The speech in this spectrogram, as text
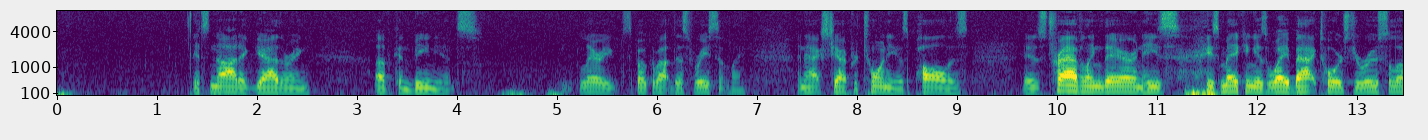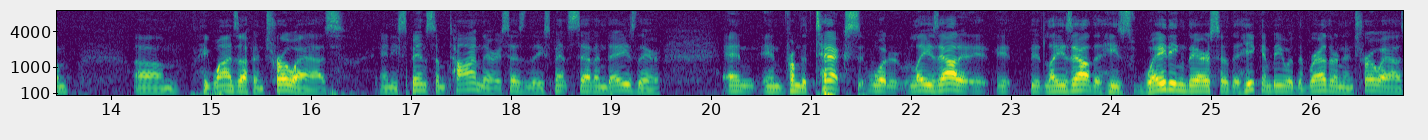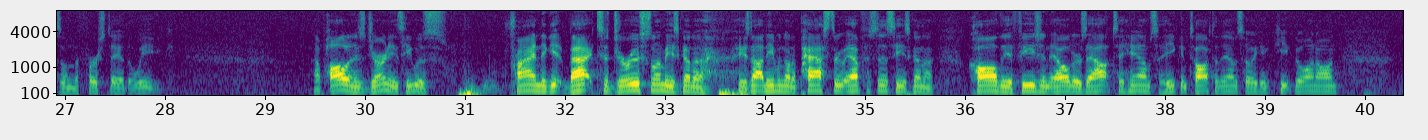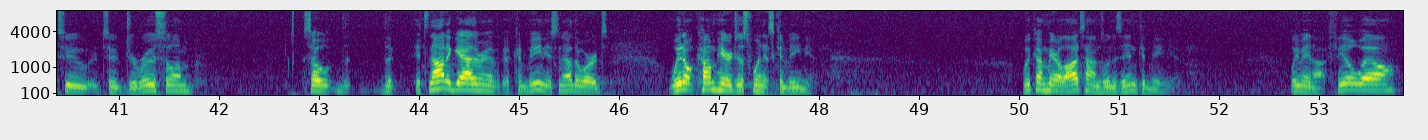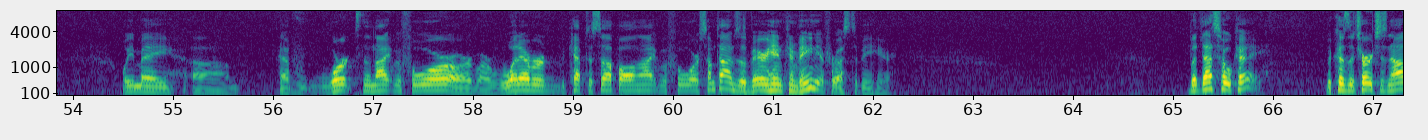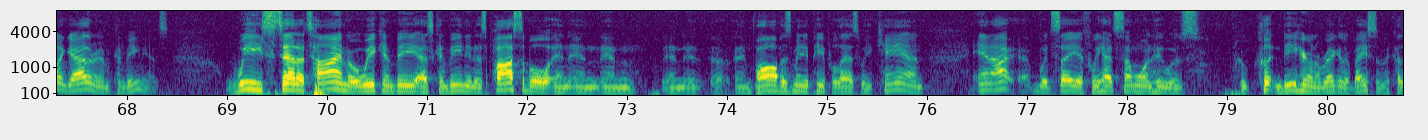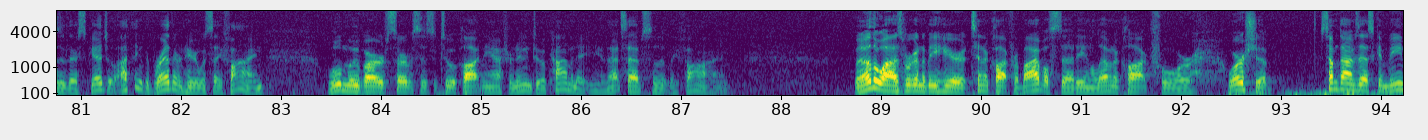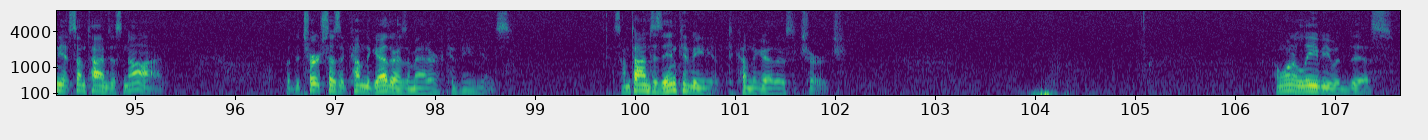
it's not a gathering of convenience. Larry spoke about this recently in Acts chapter 20 as Paul is, is traveling there and he's, he's making his way back towards Jerusalem. Um, he winds up in Troas and he spends some time there. It says that he spent seven days there. And, and from the text, what it lays out, it, it, it lays out that he's waiting there so that he can be with the brethren in Troas on the first day of the week. Now, Paul in his journeys, he was trying to get back to Jerusalem. He's, gonna, he's not even going to pass through Ephesus. He's going to call the Ephesian elders out to him so he can talk to them so he can keep going on to, to Jerusalem. So the, the, it's not a gathering of convenience. In other words, we don't come here just when it's convenient. We come here a lot of times when it's inconvenient. We may not feel well. We may um, have worked the night before or, or whatever kept us up all night before. Sometimes it's very inconvenient for us to be here. But that's okay because the church is not a gathering of convenience. We set a time where we can be as convenient as possible and, and, and, and uh, involve as many people as we can. And I would say if we had someone who was who couldn't be here on a regular basis because of their schedule, I think the brethren here would say, fine, We'll move our services to 2 o'clock in the afternoon to accommodate you. That's absolutely fine. But otherwise, we're going to be here at 10 o'clock for Bible study and 11 o'clock for worship. Sometimes that's convenient, sometimes it's not. But the church doesn't come together as a matter of convenience. Sometimes it's inconvenient to come together as a church. I want to leave you with this.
